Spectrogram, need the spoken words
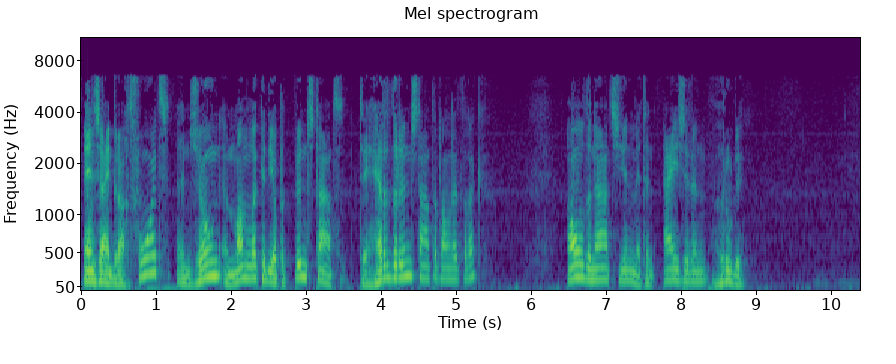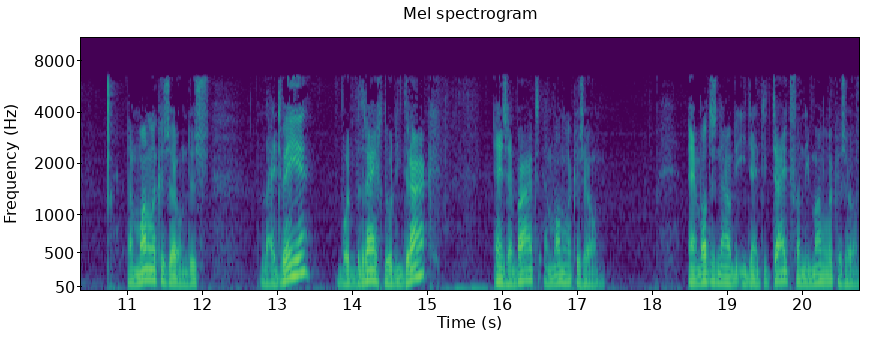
En zij bracht voort een zoon, een mannelijke, die op het punt staat te herderen, staat er dan letterlijk. Al de natieën met een ijzeren roede. Een mannelijke zoon. Dus leidt weeën, wordt bedreigd door die draak en zij baart een mannelijke zoon. En wat is nou de identiteit van die mannelijke zoon?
